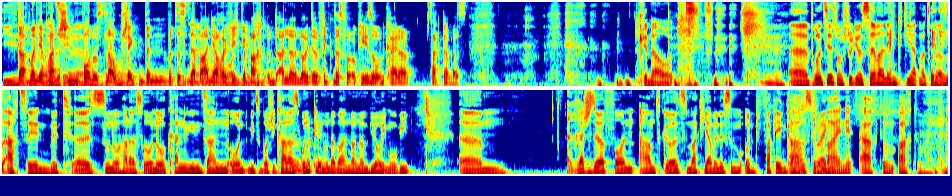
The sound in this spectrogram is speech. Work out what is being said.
die, Darf die man japanischen Pornos Glauben schenken, dann wird das in der Bahn ja häufig Porngame gemacht und alle Leute finden das voll okay so und keiner sagt da was. Genau. äh, produziert vom Studio Silverlink, die hat man 2018 mit äh, Suno Haraso no Kanin-san und Mitsuboshi Colors Hm, und okay. dem wunderbaren Non Biori-Movie. Ähm, Regisseur von Armed Girls, Machiavellism und fucking Ach Chaos du Dragon. meine, ach du, ach du meine.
